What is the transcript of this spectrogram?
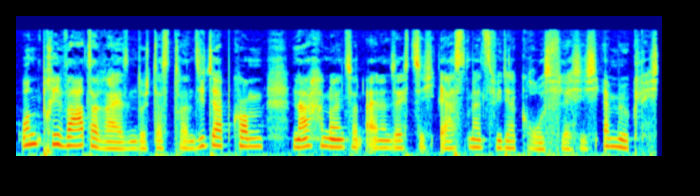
und private Reisen durch das Transitabkommen nach 1961 erstmals wieder großflächig ermöglicht.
